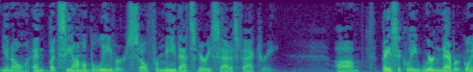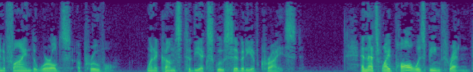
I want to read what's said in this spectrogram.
you know, and, but see, I'm a believer, so for me, that's very satisfactory. Um, basically, we're never going to find the world's approval when it comes to the exclusivity of Christ. And that's why Paul was being threatened.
